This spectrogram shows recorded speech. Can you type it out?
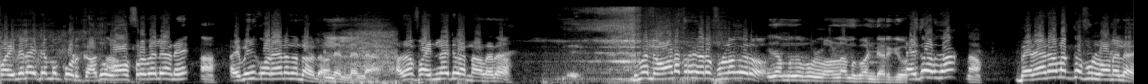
ഫൈനൽ ആയിട്ട് നമുക്ക് കൊടുക്കാം. അത് ഓഫർ വിലയാണ്. ഐ അതിന് കുറയാനൊന്നും ഉണ്ടാവില്ല? ഇല്ല ഇല്ല അത് ഫൈനൽ ആയിട്ട് പറഞ്ഞാളല്ലേ ഇപ്പൊ ലോൺ എത്ര കയറും? ഫുൾ കയറോ? ഇത് നമുക്ക് ഫുൾ ഓൺ നമുക്ക് വണ്ടി ഇറക്കി ഇത് കൊടുക്കാം ആ. ഫുൾ ഓൺ ഓണല്ലേ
